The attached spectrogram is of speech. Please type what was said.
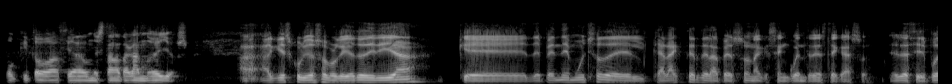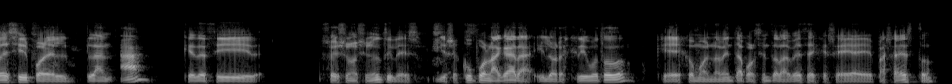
poquito hacia donde están atacando ellos. Aquí es curioso porque yo te diría que depende mucho del carácter de la persona que se encuentre en este caso. Es decir, puedes ir por el plan A, que es decir, sois unos inútiles y os escupo en la cara y lo reescribo todo, que es como el 90% de las veces que se pasa esto.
